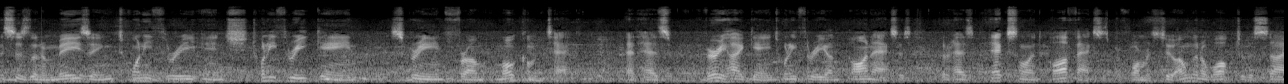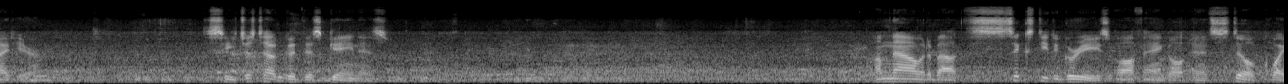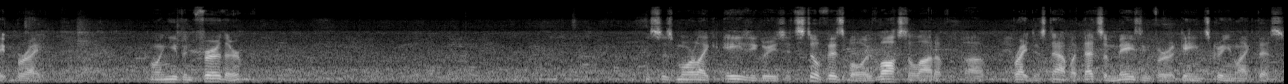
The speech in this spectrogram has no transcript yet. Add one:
This is an amazing 23 inch, 23 gain screen from Mocom Tech that has very high gain, 23 on, on axis, but it has excellent off axis performance too. I'm going to walk to the side here to see just how good this gain is. I'm now at about 60 degrees off angle and it's still quite bright. Going even further, This is more like 80 degrees. It's still visible. We've lost a lot of uh, brightness now, but that's amazing for a gain screen like this.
